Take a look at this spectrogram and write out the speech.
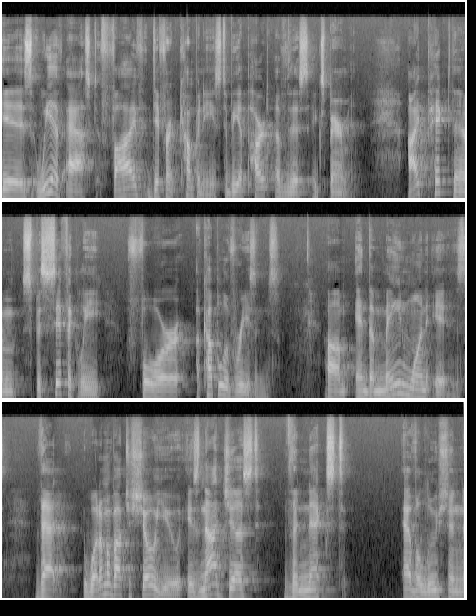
is we have asked five different companies to be a part of this experiment. I picked them specifically for a couple of reasons. Um, and the main one is that what I'm about to show you is not just the next evolution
